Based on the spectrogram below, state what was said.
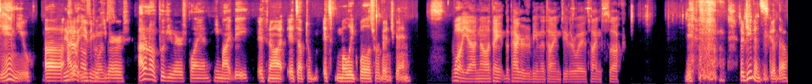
damn you. Uh, These are the easy Pookie ones. Bears. I don't know if Pookie Bear's playing. He might be. If not, it's up to it's Malik Willis revenge game. Well, yeah, no, I think the Packers are beating the Titans either way. The Titans suck. Yeah, their defense is good though.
